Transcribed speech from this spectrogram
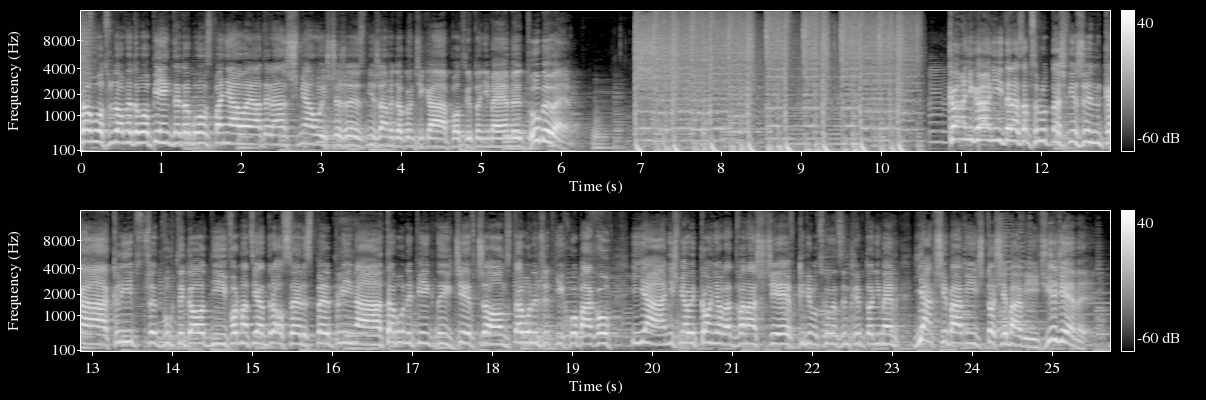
To było cudowne, to było piękne, to było wspaniałe, a teraz śmiało i szczerze zmierzamy do kącika pod kryptonimem Tu byłem! Kochani, kochani, teraz absolutna świeżynka. Klip sprzed dwóch tygodni, formacja Drosser z Pelplina, tabuny pięknych dziewcząt, tabuny brzydkich chłopaków i ja, nieśmiały konio lat 12 w klipie pod kryptonimem Jak się bawić, to się bawić. Jedziemy!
